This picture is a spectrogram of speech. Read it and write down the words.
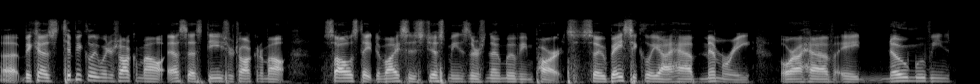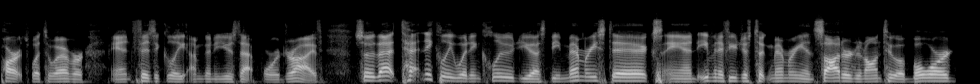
Uh, because typically, when you're talking about SSDs, you're talking about solid state devices just means there's no moving parts. So basically, I have memory or I have a no moving parts whatsoever, and physically, I'm going to use that for a drive. So that technically would include USB memory sticks, and even if you just took memory and soldered it onto a board,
